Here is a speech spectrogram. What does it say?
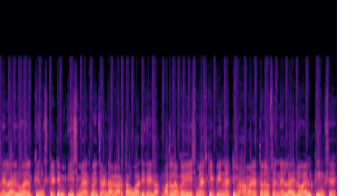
नेलाई रॉयल किंग्स की टीम इस मैच में झंडा गाड़ता हुआ दिखेगा। मतलब कि इस मैच की विनर टीम हमारे तरफ़ से नेलाई रॉयल किंग्स है।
